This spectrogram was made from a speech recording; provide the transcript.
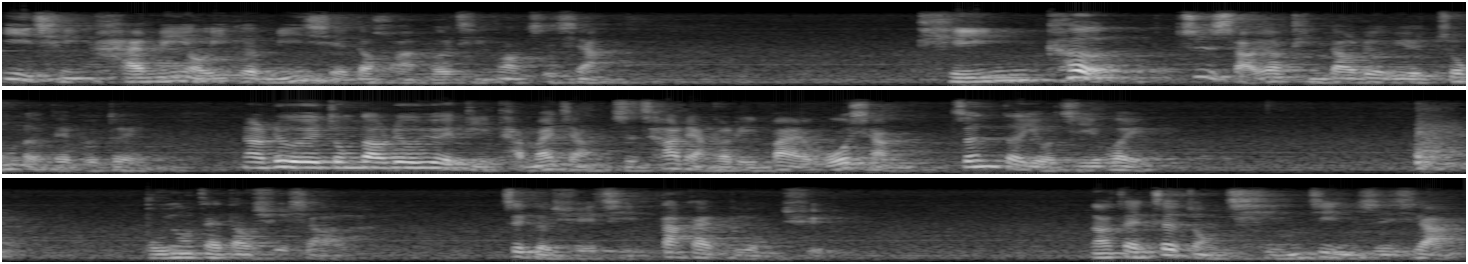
疫情还没有一个明显的缓和情况之下，停课至少要停到六月中了，对不对？那六月中到六月底，坦白讲只差两个礼拜，我想真的有机会不用再到学校了，这个学期大概不用去。那在这种情境之下，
